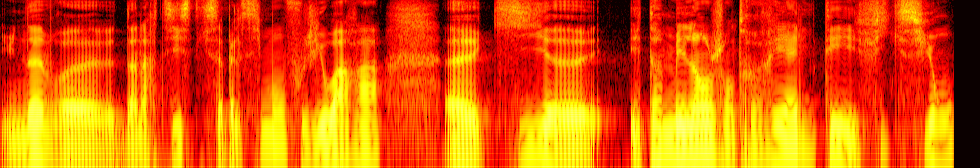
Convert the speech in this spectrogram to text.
une œuvre euh, d'un artiste qui s'appelle Simon Fujiwara, qui est un mélange entre réalité et fiction,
